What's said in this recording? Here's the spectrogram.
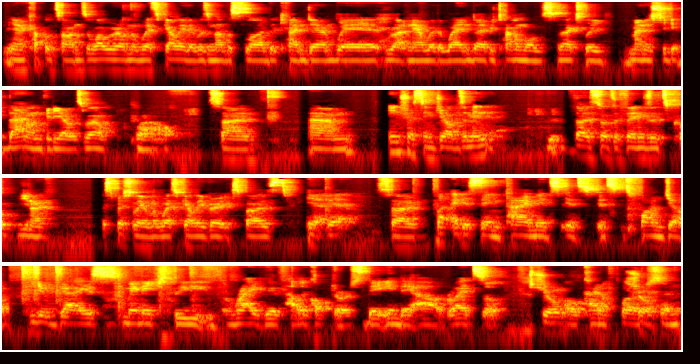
you know, a couple of times. While we were on the West Gully, there was another slide that came down where, right now, where the Wayne Davy Tunnel was. I actually managed to get that on video as well. Wow. So, um, interesting jobs. I mean, those sorts of things. It's you know, especially on the West Gully, very exposed. Yeah, yeah. So, But at the same time, it's it's it's it's fun job. You guys manage to ride with helicopters day in day out, right? So sure, all kind of perks Sure. and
